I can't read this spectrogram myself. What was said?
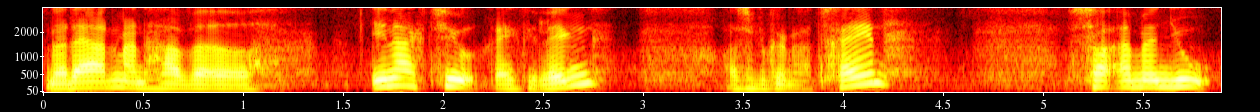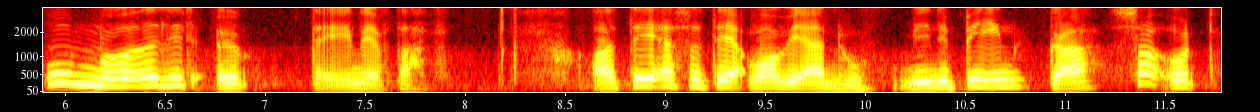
når det er, at man har været inaktiv rigtig længe, og så begynder at træne, så er man jo umådeligt øm dagen efter. Og det er så der, hvor vi er nu. Mine ben gør så ondt,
